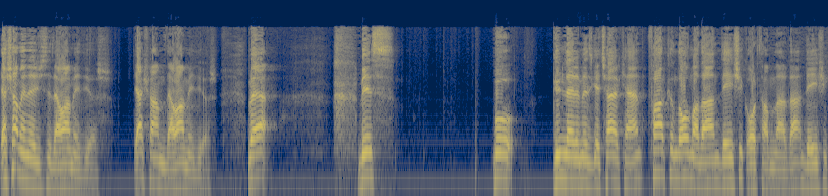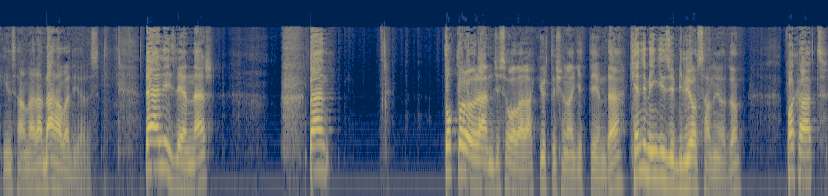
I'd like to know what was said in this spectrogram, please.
Yaşam enerjisi devam ediyor. Yaşam devam ediyor. Ve biz bu günlerimiz geçerken farkında olmadan değişik ortamlarda değişik insanlara merhaba diyoruz. Değerli izleyenler, ben doktora öğrencisi olarak yurt dışına gittiğimde kendim İngilizce biliyor sanıyordum. Fakat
